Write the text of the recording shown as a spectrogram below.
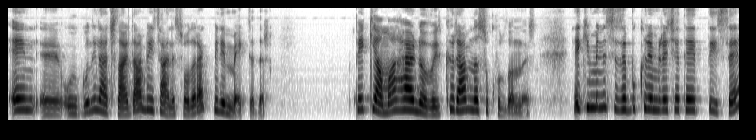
en e, uygun ilaçlardan bir tanesi olarak bilinmektedir. Peki ama her Hernovir krem nasıl kullanılır? Hekiminiz size bu kremi reçete ettiyse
